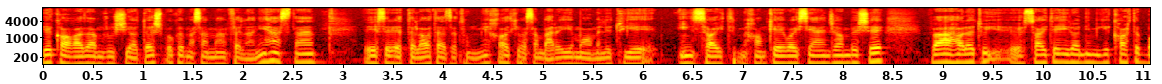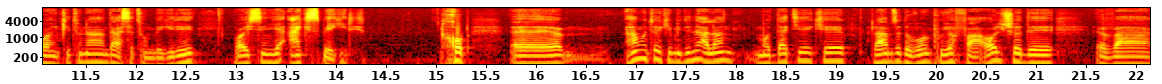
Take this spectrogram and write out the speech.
یه کاغذم روش یادداشت بکنید. مثلا من فلانی هستم. یه سری اطلاعات ازتون می‌خواد که مثلا برای معامله توی این سایت می‌خوام KYC انجام بشه. و حالا توی سایت ایرانی میگه کارت بانکیتون هم دستتون بگیرید. وایسین یه عکس بگیرید. خب همونطور که می‌دونه الان مدتیه که رمز دوم پویا فعال شده و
